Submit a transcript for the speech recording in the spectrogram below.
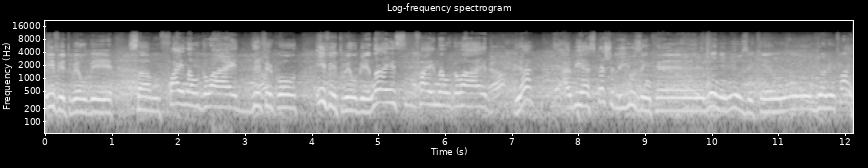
if it will be some final glide, difficult, if it will be nice final glide. Yeah. Uh, we are especially using uh, many music in uh, during flight,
